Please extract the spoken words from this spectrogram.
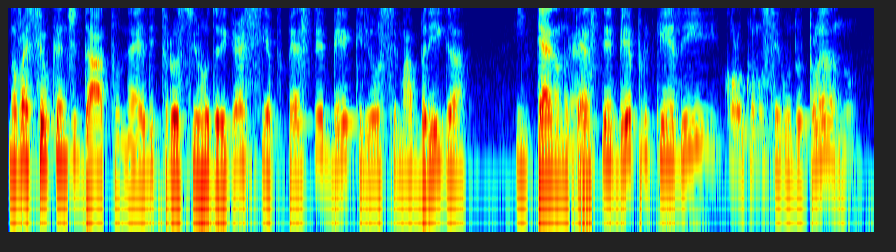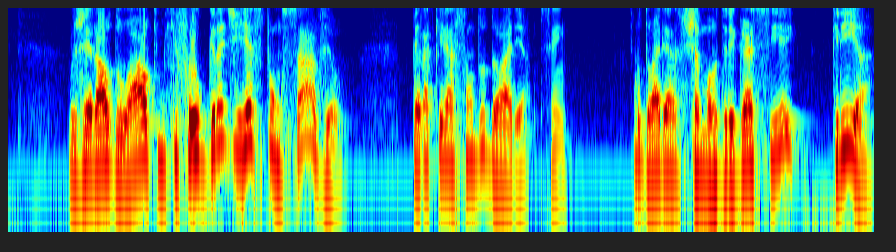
não vai ser o candidato. Né? Ele trouxe o Rodrigo Garcia para o PSDB, criou-se uma briga interna no é. PSDB, porque ele colocou no segundo plano o Geraldo Alckmin, que foi o grande responsável pela criação do Dória. Sim. O Dória chama o Rodrigo Garcia e cria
